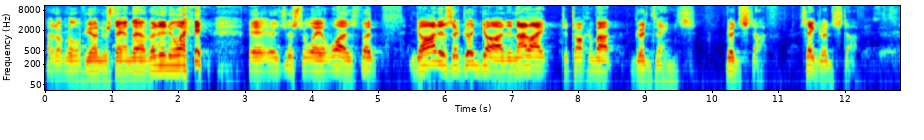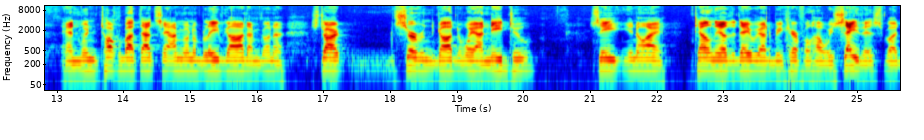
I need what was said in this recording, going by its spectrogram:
don't know if you understand that, but anyway, it's just the way it was. But God is a good God, and I like to talk about good things, good stuff. Say good stuff. And when you talk about that, say, I'm going to believe God, I'm going to start serving God the way I need to. See, you know, I telling the other day we got to be careful how we say this, but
